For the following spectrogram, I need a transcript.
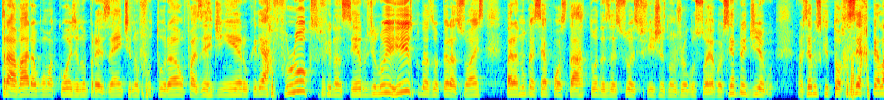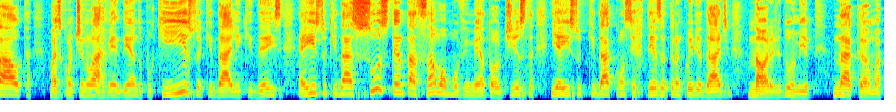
travar alguma coisa no presente, no futurão, fazer dinheiro, criar fluxo financeiro, diluir risco das operações, para nunca se apostar todas as suas fichas num jogo só. É eu sempre digo, nós temos que torcer pela alta, mas continuar vendendo, porque isso é que dá liquidez, é isso que dá sustentação ao movimento autista e é isso que dá com certeza tranquilidade na hora de dormir na cama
